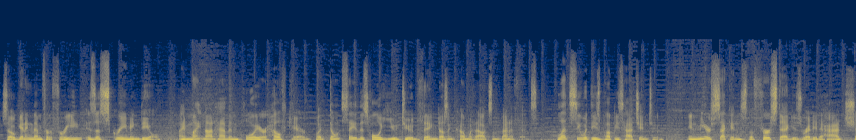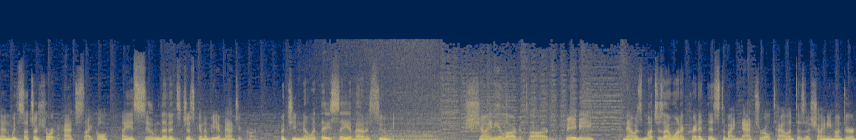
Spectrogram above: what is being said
so getting them for free is a screaming deal. I might not have employer healthcare, but don't say this whole YouTube thing doesn't come without some benefits. Let's see what these puppies hatch into. In mere seconds, the first egg is ready to hatch, and with such a short hatch cycle, I assume that it's just gonna be a Magikarp. But you know what they say about assuming? Shiny Larvitar, baby! Now, as much as I want to credit this to my natural talent as a shiny hunter,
